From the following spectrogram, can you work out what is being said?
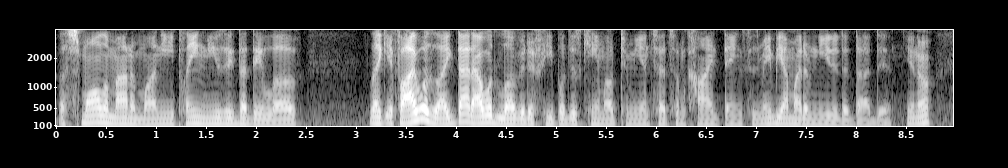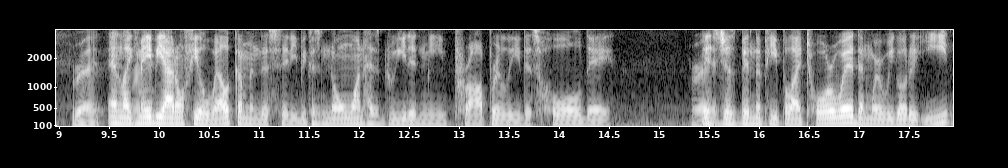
a small amount of money, playing music that they love. Like if I was like that, I would love it if people just came up to me and said some kind things because maybe I might have needed it that day, you know. Right. And like right. maybe I don't feel welcome in this city because no one has greeted me properly this whole day. Right. It's just been the people I tour with and where we go to eat,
